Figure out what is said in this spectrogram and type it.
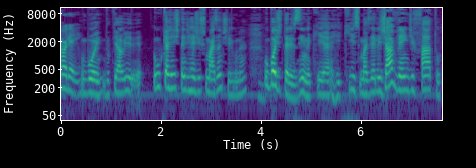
Olha aí. O boi do Piauí o que a gente tem de registro mais antigo, né? O boi de Teresina, que é riquíssimo, mas ele já vem de fato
